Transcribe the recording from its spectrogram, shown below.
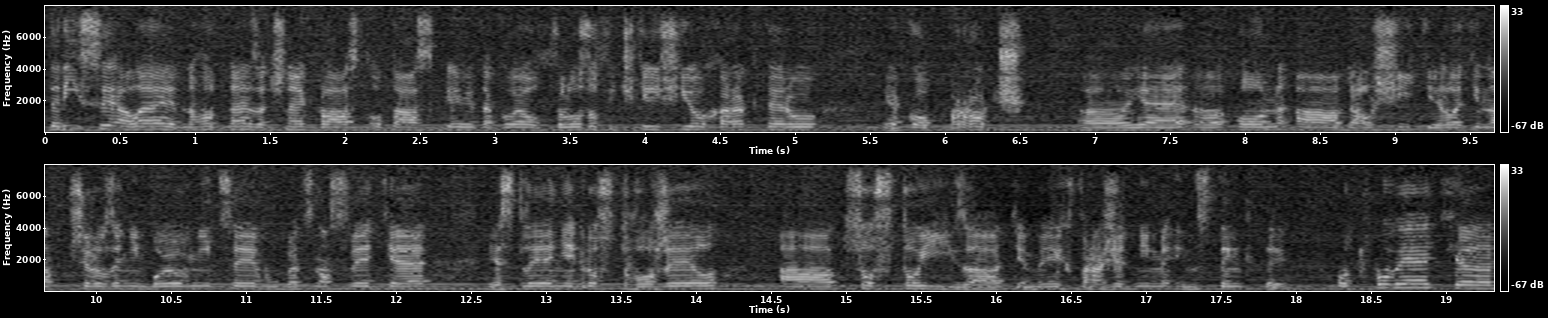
který si ale jednoho dne začne klást otázky takového filozofičtějšího charakteru, jako proč eh, je eh, on a další tihleti nadpřirození bojovníci vůbec na světě, jestli je někdo stvořil a co stojí za těmi jejich vražednými instinkty. Odpověď, eh,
